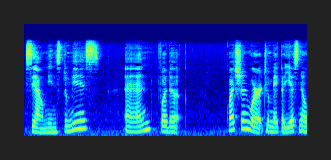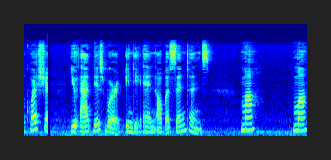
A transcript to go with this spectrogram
想 means to miss, and for the question word to make a yes no question, you add this word in the end of a sentence. Ma, ma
